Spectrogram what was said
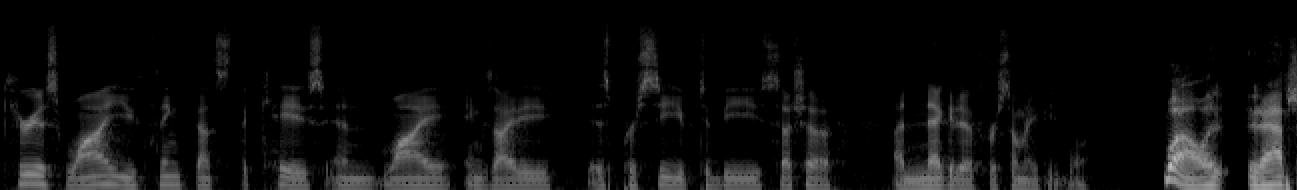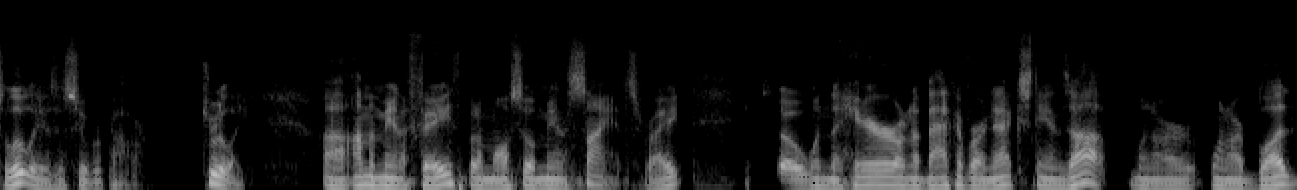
curious why you think that's the case and why anxiety is perceived to be such a, a negative for so many people. Well, it, it absolutely is a superpower, truly. Uh, I'm a man of faith, but I'm also a man of science, right? So when the hair on the back of our neck stands up, when our when our blood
